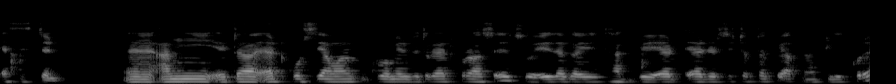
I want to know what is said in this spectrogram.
অ্যাসিস্ট্যান্ট আমি এটা অ্যাড করছি, আমার ক্রোমের ভিতরে অ্যাড করা আছে সো এই জায়গায় থাকবে অ্যাড অ্যাডের সিস্টেম থাকবে, আপনারা ক্লিক করে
